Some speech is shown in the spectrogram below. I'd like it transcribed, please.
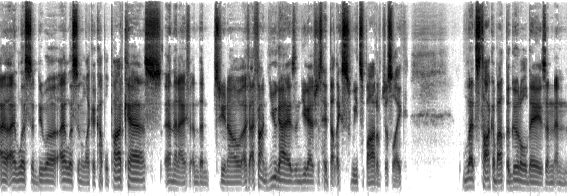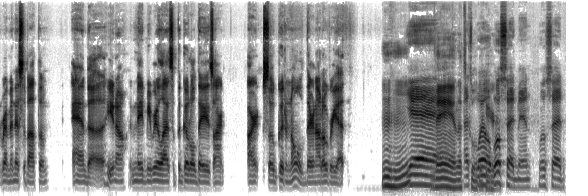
I, I listened to uh, I listened to like a couple podcasts, and then I and then you know I, I found you guys, and you guys just hit that like sweet spot of just like let's talk about the good old days and, and reminisce about them. And uh, you know, it made me realize that the good old days aren't aren't so good and old. They're not over yet. Mhm. Yeah, Man, that's, that's cool. to well hear. well said, man. Well said.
